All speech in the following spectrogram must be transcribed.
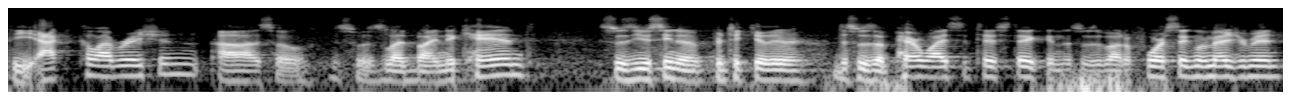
the ACT collaboration. So this was led by Nick Hand. This was using a particular, this was a pairwise statistic, and this was about a four sigma measurement.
